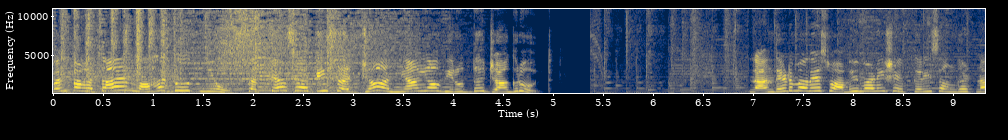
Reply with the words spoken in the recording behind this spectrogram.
आपण पाहताय महादूत न्यूज सत्यासाठी सज्ज अन्यायाविरुद्ध जागृत. नांदेडमध्ये स्वाभिमानी शेतकरी संघटना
